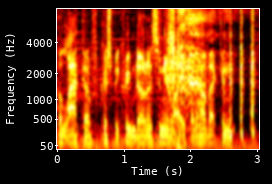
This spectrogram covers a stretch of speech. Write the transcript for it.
the lack of Krispy Kreme donuts in your life and how that can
